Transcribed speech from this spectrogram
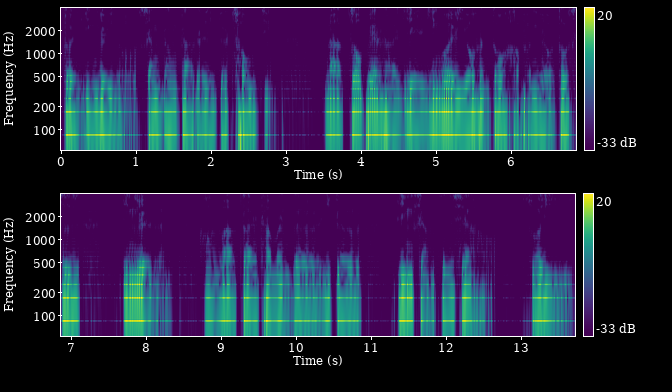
对音乐有相当大的一个憧憬。那周边哈也因为有很多好朋友都是音乐人，好，那在他们的一个影响之下，哈，所以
